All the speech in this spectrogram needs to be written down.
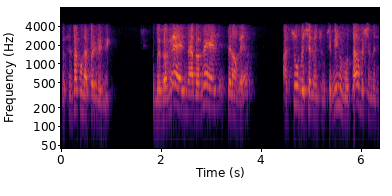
C'est ça qu'on appelle de l'huile. mais à Bavel, c'est l'inverse. Asur Beshemen ou Mutar Beshemen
